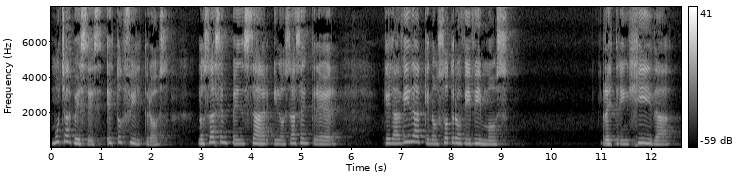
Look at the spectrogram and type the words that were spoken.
Muchas veces estos filtros nos hacen pensar y nos hacen creer que la vida que nosotros vivimos restringida,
